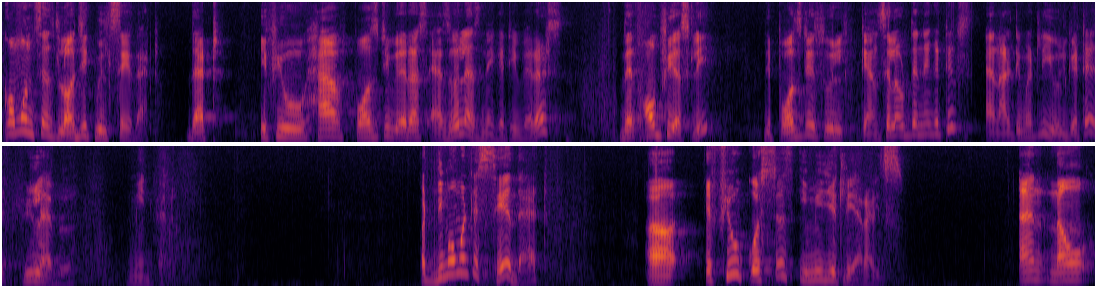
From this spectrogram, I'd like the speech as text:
common sense logic will say that, that if you have positive errors as well as negative errors, then obviously the positives will cancel out the negatives and ultimately you will get a reliable mean value. But the moment I say that, uh, a few questions immediately arise. And now,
